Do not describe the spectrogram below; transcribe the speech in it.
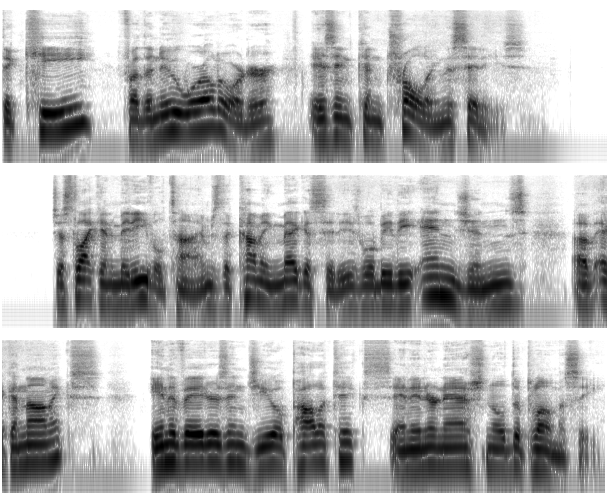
The key for the New World Order is in controlling the cities. Just like in medieval times, the coming megacities will be the engines of economics, innovators in geopolitics, and international diplomacy.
